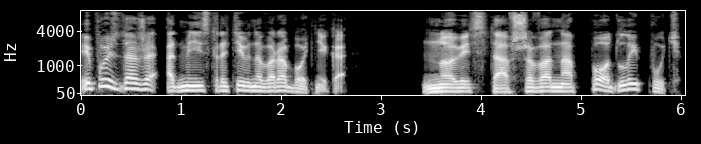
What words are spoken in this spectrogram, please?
и пусть даже административного работника, но ведь ставшего на подлый путь.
